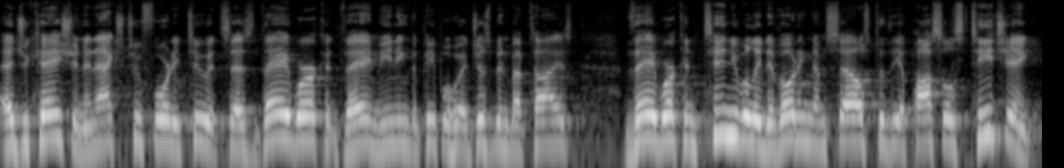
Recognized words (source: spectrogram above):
education. In Acts 2.42 it says, they were, they meaning the people who had just been baptized, they were continually devoting themselves to the apostles' teaching.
